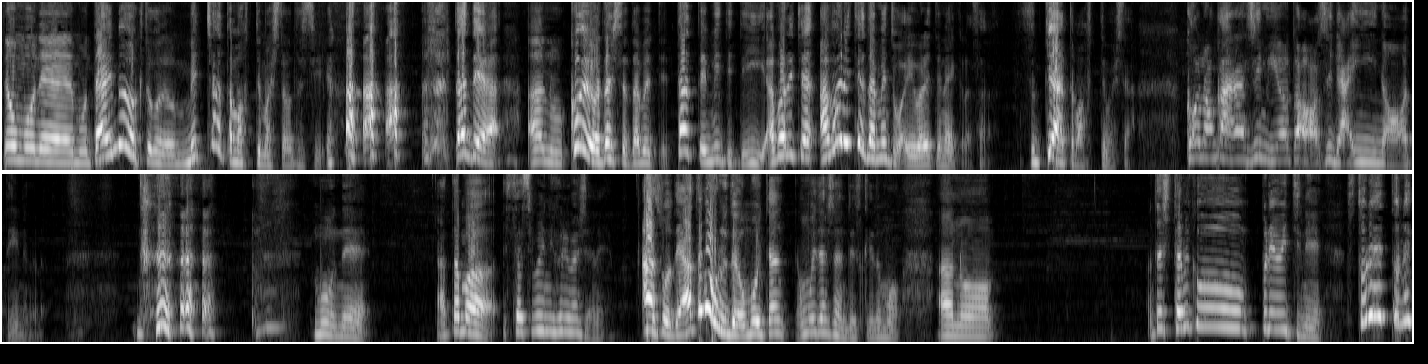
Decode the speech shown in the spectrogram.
でももうね、もう大迷惑とかでめっちゃ頭振ってました、私。だって、あの、声を出しちゃダメって、立って見てていい、暴れちゃ、暴れちゃダメとは言われてないからさ、すっげえ頭振ってました。この悲しみをどうすりゃいいの？って言いながら。もうね、頭、久しぶりに振りましたね。あ、そうで、頭振るで思い、思い出したんですけども、あの、私、タミコプレイウィッチね、ストレートネッ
